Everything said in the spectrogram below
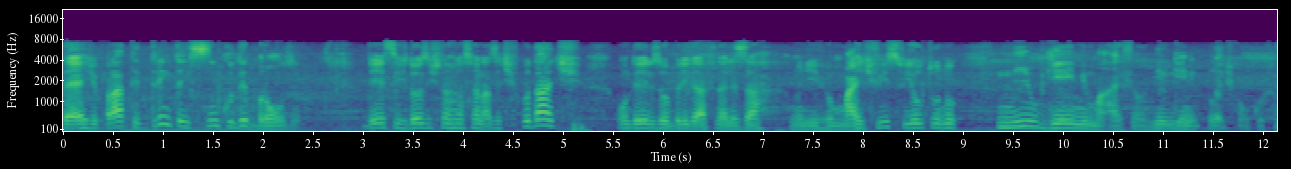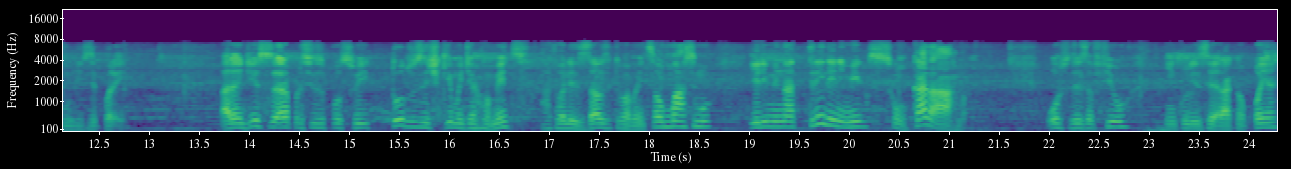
10 de prata e 35 de bronze. Desses dois estão relacionados à dificuldade. Um deles obriga a finalizar no nível mais difícil e outro no New Game Mais, no New Game Plus, como costumo dizer por aí. Além disso, era preciso possuir todos os esquemas de armamentos, atualizar os equipamentos ao máximo e eliminar 30 inimigos com cada arma. Outro desafio incluirá a campanha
